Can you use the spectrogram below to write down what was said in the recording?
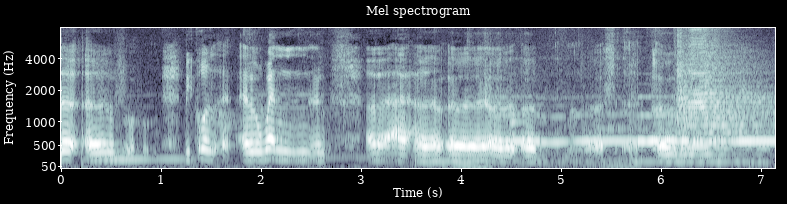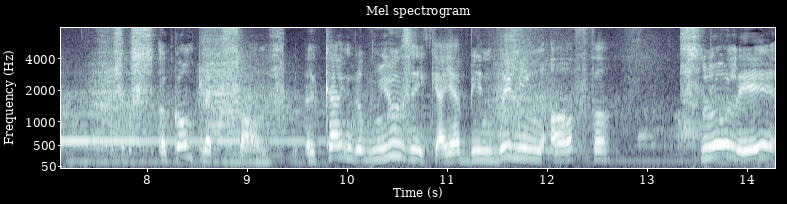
And uh, because uh, when uh, uh, uh, uh a complex sound, a kind of music I have been dreaming of, slowly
